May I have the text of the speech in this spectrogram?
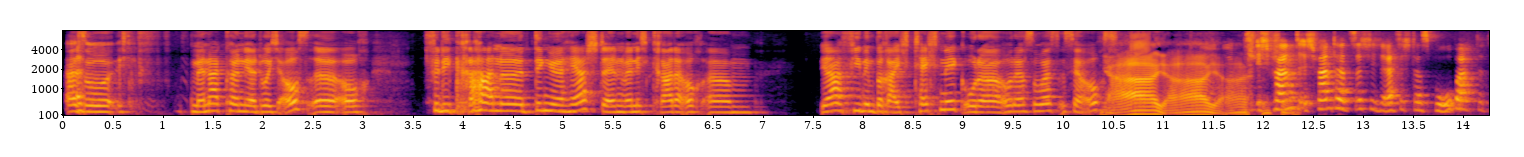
Also, ich, Männer können ja durchaus äh, auch filigrane Dinge herstellen, wenn ich gerade auch. Ähm, ja, viel im Bereich Technik oder, oder sowas ist ja auch. Ja, so. ja, ja. Ich fand, ich fand tatsächlich, als ich das beobachtet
